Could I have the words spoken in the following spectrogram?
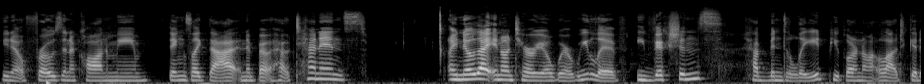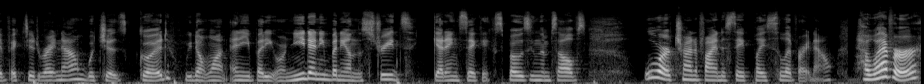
you know, frozen economy, things like that, and about how tenants. I know that in Ontario, where we live, evictions have been delayed. People are not allowed to get evicted right now, which is good. We don't want anybody or need anybody on the streets getting sick, exposing themselves, or trying to find a safe place to live right now. However,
